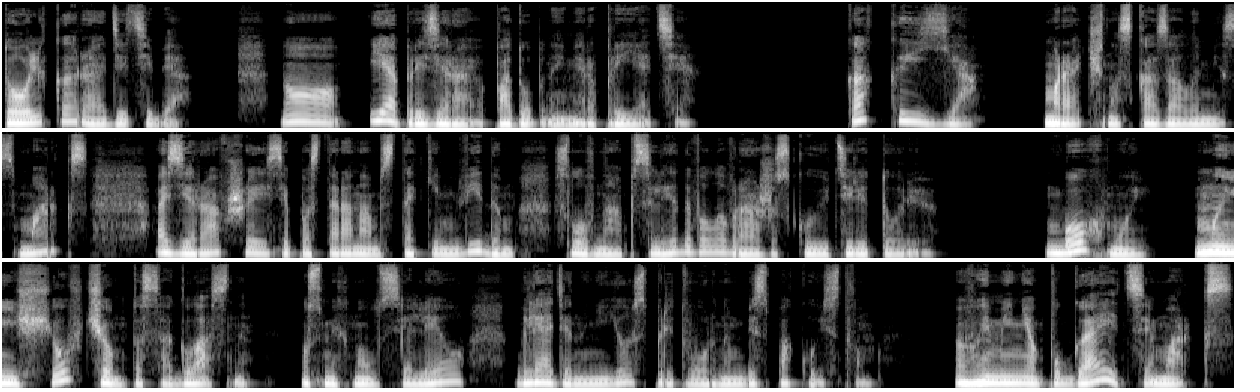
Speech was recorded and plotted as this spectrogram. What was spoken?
«Только ради тебя но я презираю подобные мероприятия. «Как и я», — мрачно сказала мисс Маркс, озиравшаяся по сторонам с таким видом, словно обследовала вражескую территорию. «Бог мой, мы еще в чем-то согласны», — усмехнулся Лео, глядя на нее с притворным беспокойством. «Вы меня пугаете, Маркс?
